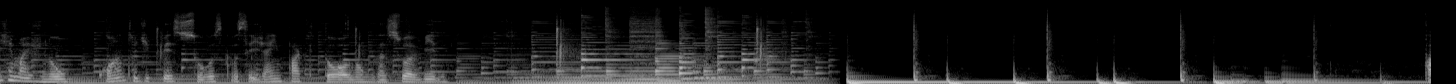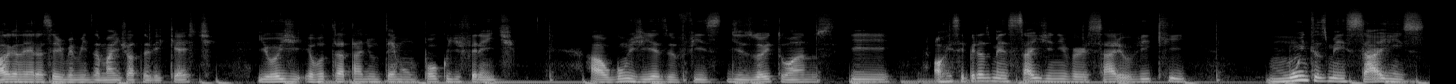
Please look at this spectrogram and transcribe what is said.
já imaginou quanto de pessoas que você já impactou ao longo da sua vida? Fala galera, sejam bem-vindos a mais JVCast e hoje eu vou tratar de um tema um pouco diferente. Há alguns dias eu fiz 18 anos e ao receber as mensagens de aniversário eu vi que muitas mensagens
